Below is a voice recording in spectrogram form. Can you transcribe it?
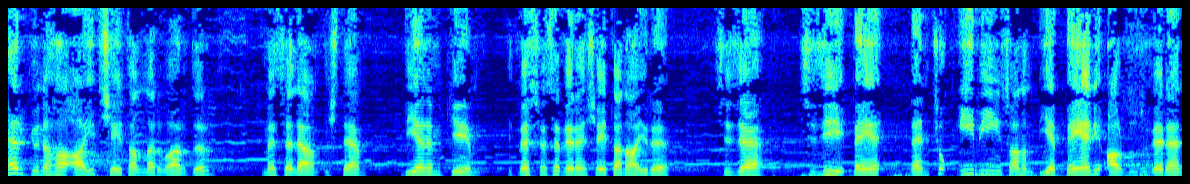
her günaha ait şeytanlar vardır. Mesela işte diyelim ki vesvese veren şeytan ayrı. Size sizi ben çok iyi bir insanım diye beğeni arzusu veren.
